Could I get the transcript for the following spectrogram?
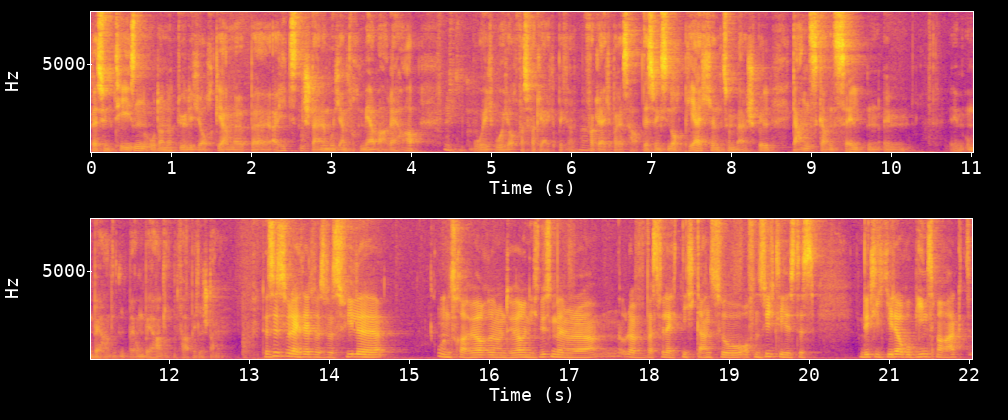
bei, Synthesen oder natürlich auch gerne bei erhitzten Steinen, wo ich einfach mehr Ware habe, wo ich, wo ich auch was Vergleichbar ja. Vergleichbares habe. Deswegen sind auch Pärchen zum Beispiel ganz, ganz selten im, im unbehandelten, bei unbehandelten Farbedelsteinen. Das ist vielleicht etwas, was viele unserer Hörerinnen und Hörer nicht wissen werden oder, oder was vielleicht nicht ganz so offensichtlich ist, dass wirklich jeder Rubinsmaragd,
